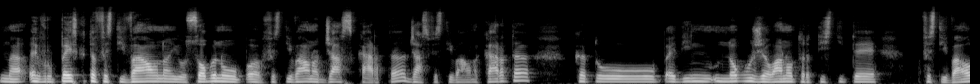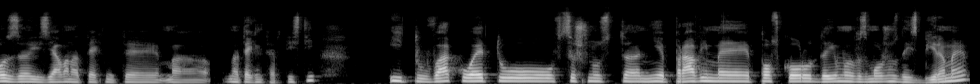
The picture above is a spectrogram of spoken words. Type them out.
на европейската фестивална и особено фестивална джаз карта, джаз фестивална карта, като един много желан от артистите фестивал за изява на техните, на техните артисти. И това, което всъщност ние правим е по-скоро да имаме възможност да избираме,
